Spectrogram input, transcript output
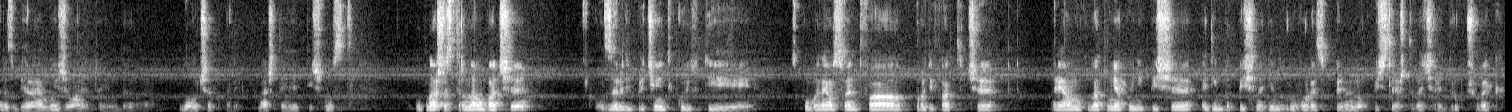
разбираема и желанието им да научат нали, нашата идентичност. От наша страна обаче, заради причините, които ти спомене, освен това, поради факта, че реално, когато някой ни пише, един път пише на един доброволец, примерно ако пише следващата вечер е друг човек,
